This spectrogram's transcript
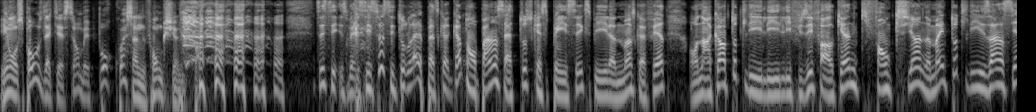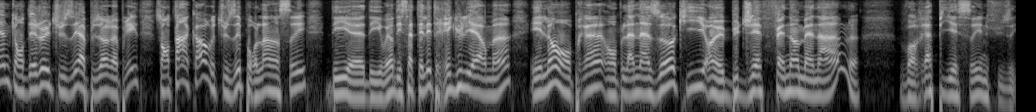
Et on se pose la question, mais pourquoi ça ne fonctionne pas? Ben, c'est ça, c'est tout là. Parce que quand on pense à tout ce que SpaceX et Elon Musk a fait, on a encore toutes les, fusées Falcon qui fonctionnent. Même toutes les anciennes qui ont déjà utilisé à plusieurs reprises sont encore utilisées pour lancer des, euh, satellites régulièrement. Et là, on prend la NASA qui a un budget phénoménal va rapiécer une fusée.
